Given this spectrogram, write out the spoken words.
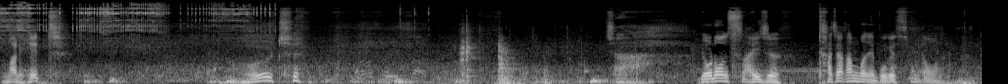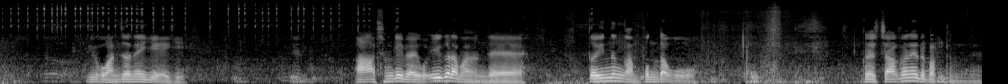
한 마리 히트. 옳지. 자, 요런 사이즈 타작 한번 해보겠습니다, 오늘. 이거 완전 애기, 애기. 아, 청개비 아니고 1g 하는데, 떠 있는 거 안 본다고. 그래서 작은 애들밖에 없네.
